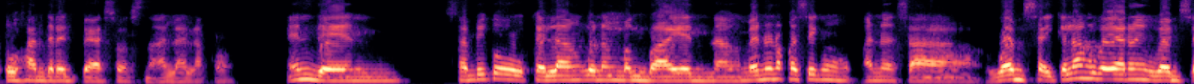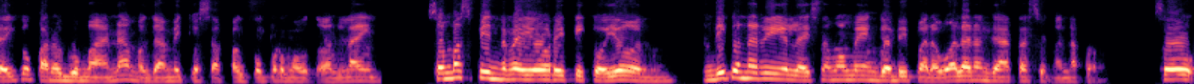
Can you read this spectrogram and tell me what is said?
200 pesos na alala ko. And then, sabi ko, kailangan ko nang magbayad ng, meron ako kasi kung ano sa website, kailangan ko bayaran yung website ko para gumana, magamit ko sa pagpo-promote online. So, mas pin-priority ko yon Hindi ko na-realize na mamayang gabi pala, wala nang gatas yung anak ko. So,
